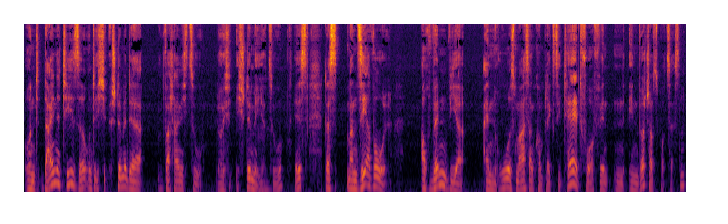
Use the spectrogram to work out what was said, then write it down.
Und deine These, und ich stimme der wahrscheinlich zu, ich stimme ihr mhm. zu, ist, dass man sehr wohl, auch wenn wir ein hohes Maß an Komplexität vorfinden in Wirtschaftsprozessen,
